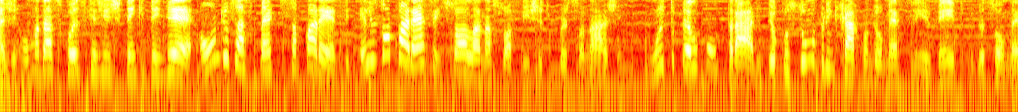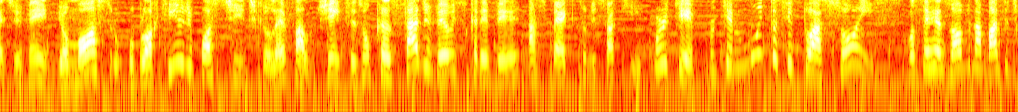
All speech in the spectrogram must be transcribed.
gente, uma das coisas que a gente tem que entender é onde os aspectos aparecem. Eles não aparecem só lá na sua ficha de personagem. Muito pelo contrário. Eu costumo brincar quando eu mestro em evento, porque eu sou um mestre de evento, eu mostro o bloquinho de post-it que eu levo e falo, gente, vocês vão cansar de ver eu escrever aspecto nisso aqui. Por quê? Porque muitas situações você resolve na base de,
